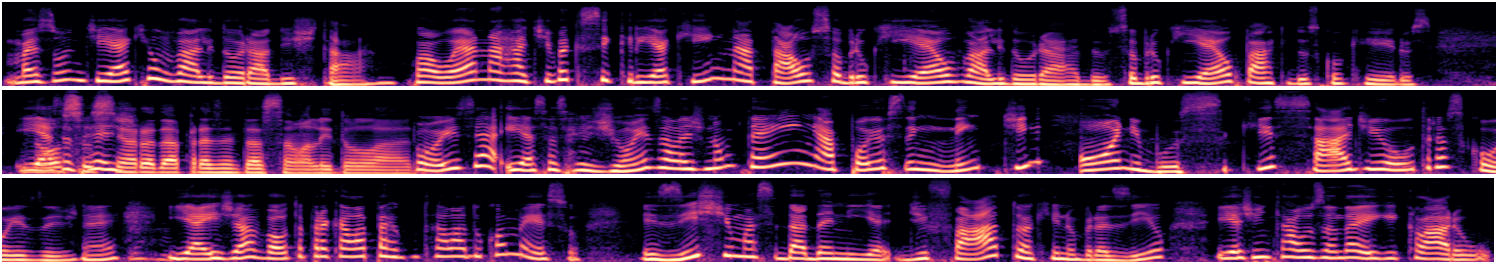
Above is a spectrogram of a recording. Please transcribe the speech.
Mas onde é que o Vale Dourado está? Qual é a narrativa que se cria aqui em Natal sobre o que é o Vale Dourado? Sobre o que é o Parque dos Coqueiros? E Nossa Senhora da apresentação ali do lado. Pois é, e essas regiões, elas não têm apoio, assim, nem de ônibus, quiçá de outras coisas, né? E aí já volta para aquela pergunta lá do começo. Existe uma cidadania de fato aqui no Brasil? E a gente tá usando aí, claro,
